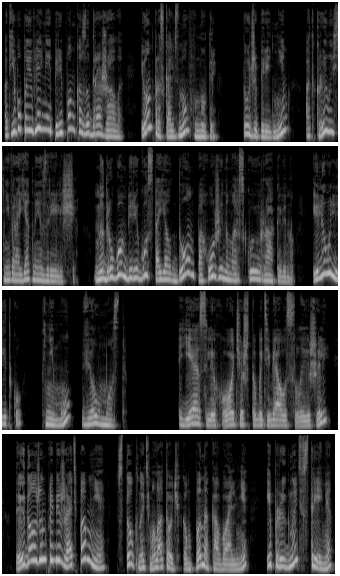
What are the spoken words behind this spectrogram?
От его появления перепонка задрожала, и он проскользнул внутрь. Тут же перед ним открылось невероятное зрелище. На другом берегу стоял дом, похожий на морскую раковину или улитку. К нему вел мост. «Если хочешь, чтобы тебя услышали, ты должен прибежать по мне стукнуть молоточком по наковальне и прыгнуть в стремя»,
